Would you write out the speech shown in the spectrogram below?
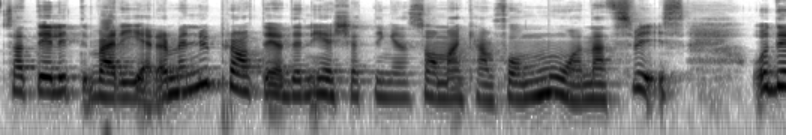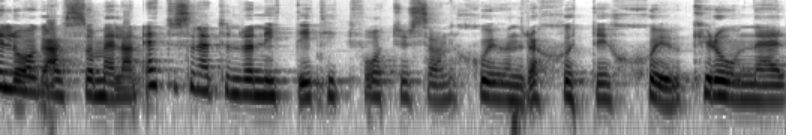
Så att det lite varierar. Men nu pratar jag den ersättningen som man kan få månadsvis. Och det låg alltså mellan 1190 till 2777 kronor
